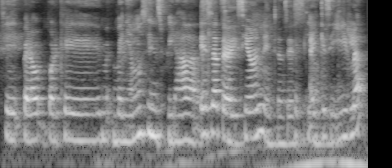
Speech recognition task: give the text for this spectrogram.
Sí, pero porque veníamos inspiradas. Es la tradición, entonces hay que seguirla.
